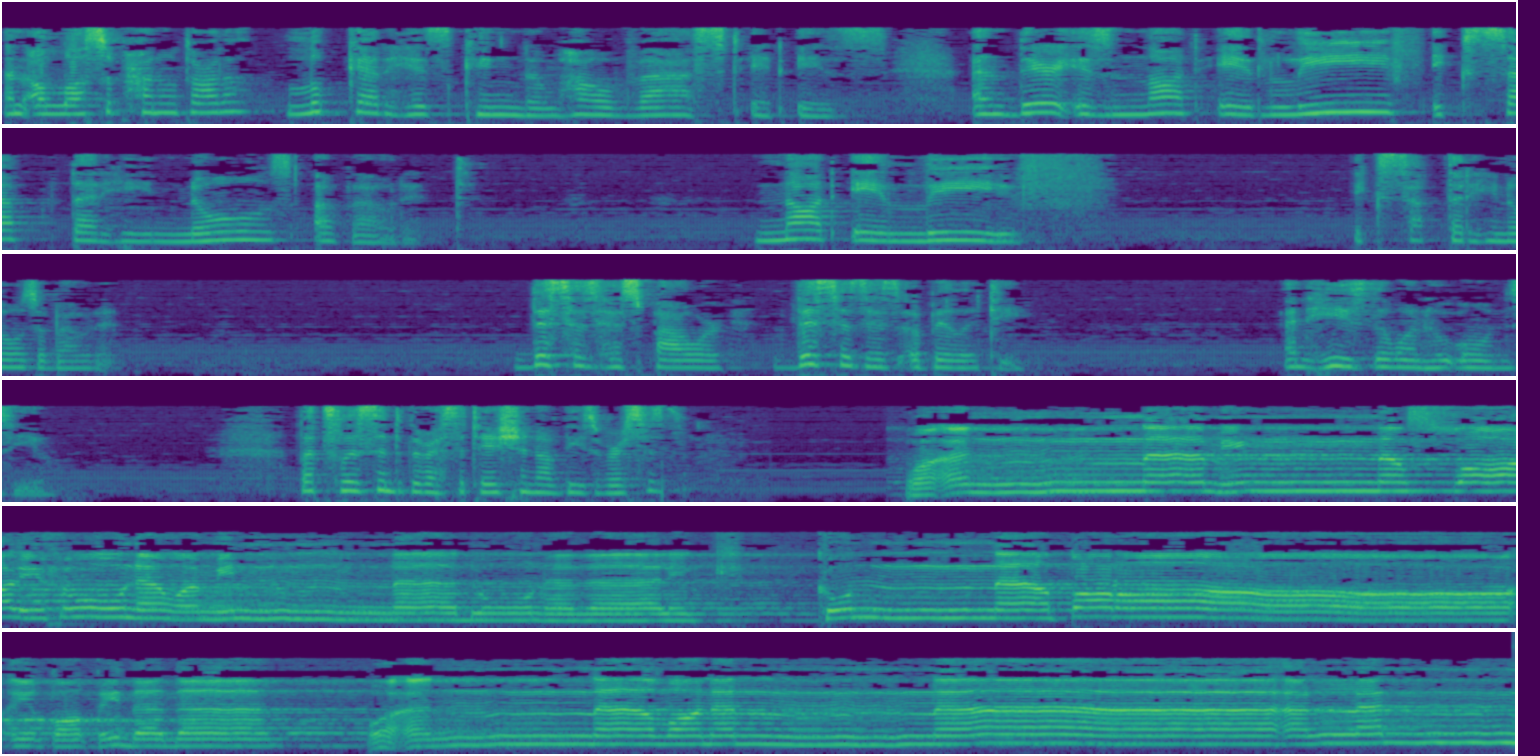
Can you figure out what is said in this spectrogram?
And Allah subhanahu wa ta'ala, look at His kingdom, how vast it is. And there is not a leaf except that He knows about it. Not a leaf except that He knows about it. This is His power. This is His ability And He's the one who owns you. Let's listen to the recitation of these verses. وَأَنَّا مِنَّا الصَّالِحُونَ وَمِنَّا دُونَ ذَلِكَ كُنَّا طَرَائِقَ قِدَدًا وَأَنَّا ظَنَنَّا أَن لَّن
